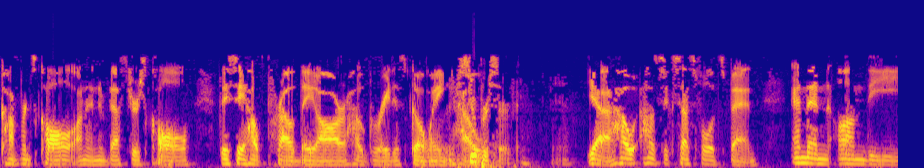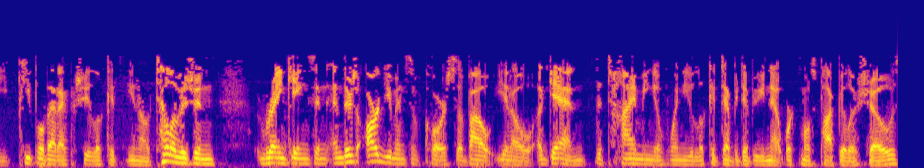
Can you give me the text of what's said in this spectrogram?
conference call, on an investor's call, they say how proud they are, how great it's going, how Super serving, Yeah. yeah, how how successful it's been. And then on the people that actually look at you know television rankings, and and there's arguments, of course, about you know again the timing of when you look at WWE Network most popular shows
